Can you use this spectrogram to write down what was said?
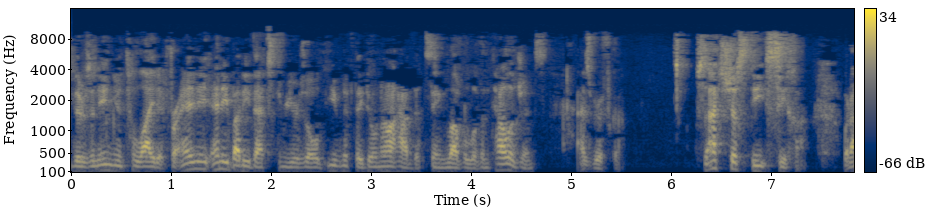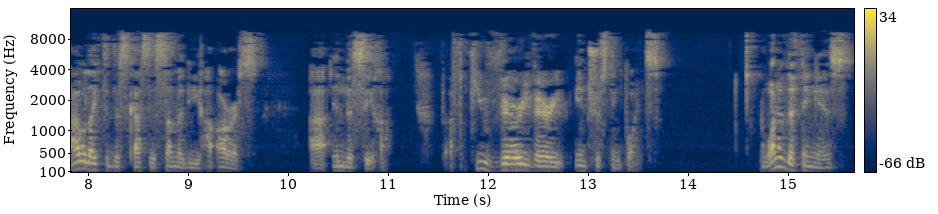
there's an inyan to light it for any anybody that's three years old, even if they do not have that same level of intelligence as Rivka. So that's just the Sicha. What I would like to discuss is some of the Ha'aris uh, in the Sicha. A few very, very interesting points. One of the thing is,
